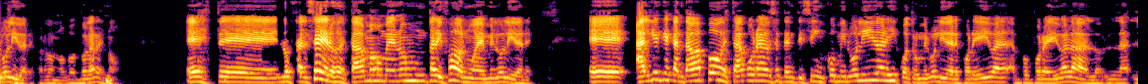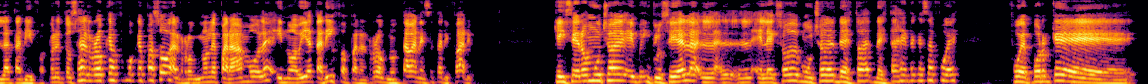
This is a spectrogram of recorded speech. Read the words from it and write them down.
bolívares, perdón, no, dólares no. Este, los salseros estaban más o menos un tarifado de 9 mil bolívares. Eh, alguien que cantaba pop estaba cobrando 75 mil bolívares y 4 mil bolívares, por ahí iba, por, ahí iba la, tarifa. Pero entonces el rock, ¿qué, pasó? Al rock no le paraban boles y no había tarifa para el rock, no estaba en ese tarifario que hicieron mucho, eh, inclusive el éxodo de muchos de, esta, de esta gente que se fue, fue porque,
